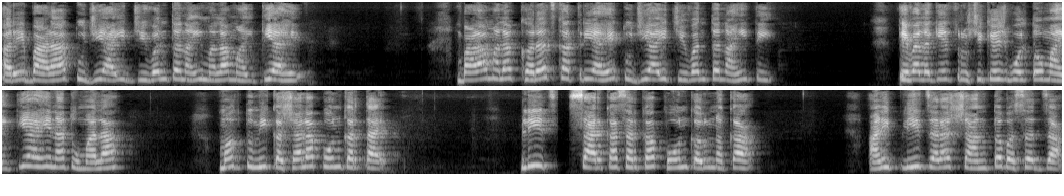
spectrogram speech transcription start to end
अरे बाळा तुझी आई जिवंत नाही मला माहिती आहे. बाळा मला खरंच खात्री आहे तुझी आई जिवंत नाही ती. तेव्हा लगेच ऋषिकेश बोलतो माहिती आहे ना तुम्हाला? मग तुम्ही कशाला फोन करताय? प्लीज सारखा सारखा फोन करू नका. आणि प्लीज जरा शांत बसत जा.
